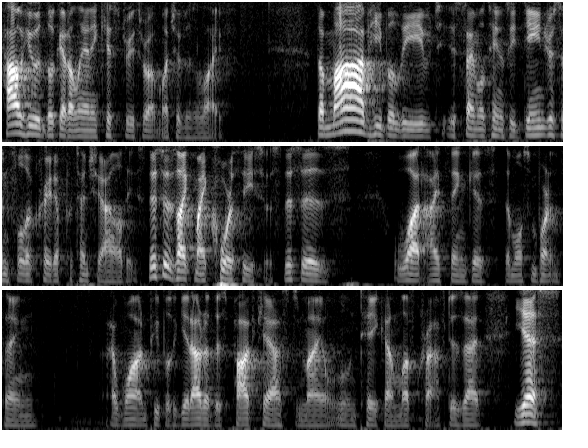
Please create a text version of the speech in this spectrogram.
how he would look at Atlantic history throughout much of his life. The mob, he believed, is simultaneously dangerous and full of creative potentialities. This is like my core thesis. This is what I think is the most important thing I want people to get out of this podcast and my own take on Lovecraft is that yes,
